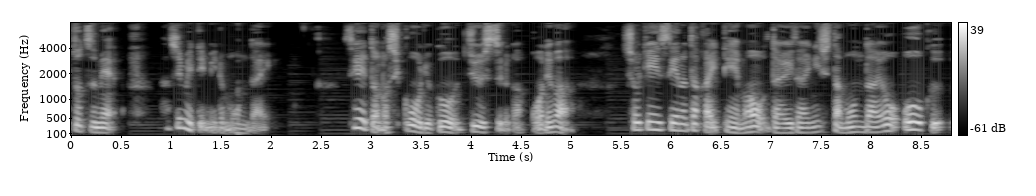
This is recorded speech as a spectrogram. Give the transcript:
一つ目、初めて見る問題。生徒の思考力を重視する学校では、初見性の高いテーマを題材にした問題を多く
